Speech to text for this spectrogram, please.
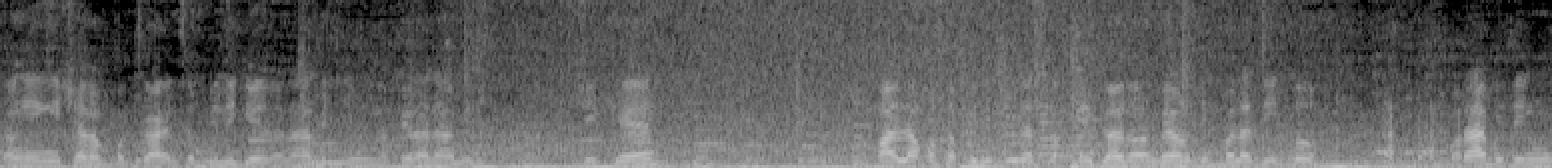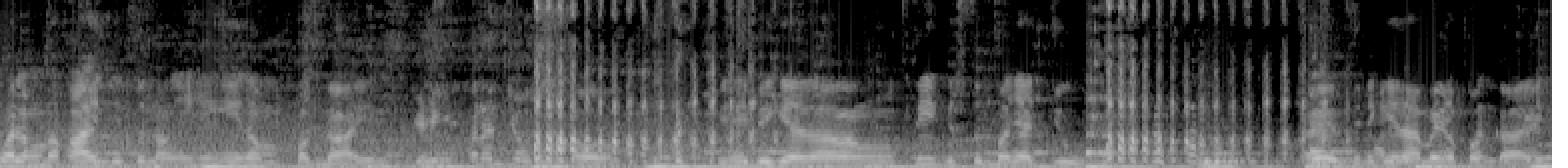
Nangingi siya ng pagkain sa binigay na namin yung natira namin chicken. Akala ko sa Pilipinas lang may ganon, meron din pala dito. Marami ding walang makain dito nang ihingi ng pagkain. Gahingi pa ng Diyos. Oh. Binibigyan ng tea, gusto pa niya juice. Ayun, binigyan namin ng pagkain.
